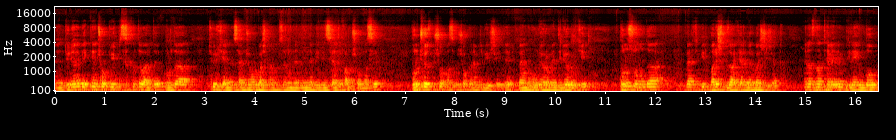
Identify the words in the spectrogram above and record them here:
E, dünyayı bekleyen çok büyük bir sıkıntı vardı. Burada Türkiye'nin Sayın Cumhurbaşkanımızın önderliğinde bir inisiyatif almış olması, bunu çözmüş olması bu çok önemli bir şeydi. Ben umuyorum ve diliyorum ki bunun sonunda belki bir barış müzakereleri başlayacak. En azından temelim, dileğim bu.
